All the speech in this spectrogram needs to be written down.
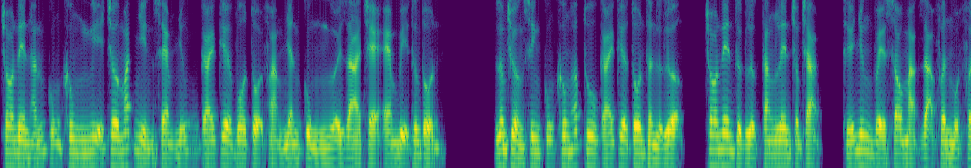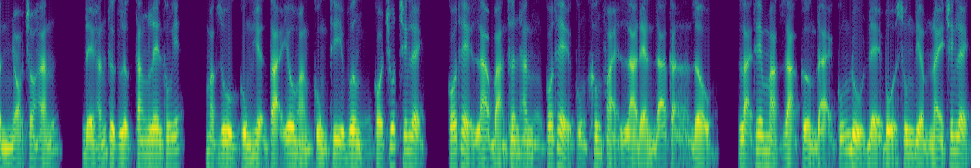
cho nên hắn cũng không nghĩ trơ mắt nhìn xem những cái kia vô tội phạm nhân cùng người già trẻ em bị thương tổn. Lâm trường sinh cũng không hấp thu cái kia tôn thần lực lượng, cho nên thực lực tăng lên chậm chạp, thế nhưng về sau mạc dạ phân một phần nhỏ cho hắn, để hắn thực lực tăng lên không ít, mặc dù cùng hiện tại yêu hoàng cùng thi vương có chút chính lệnh có thể là bản thân hắn có thể cũng không phải là đèn đã cạn dầu, lại thêm mạc dạ cường đại cũng đủ để bổ sung điểm này chính lệnh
